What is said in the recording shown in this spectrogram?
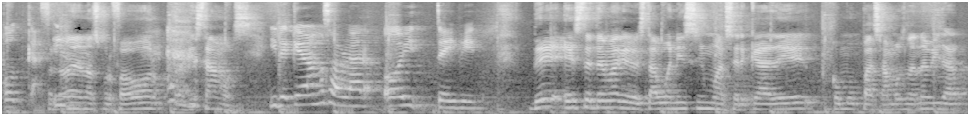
Podcast. ¿Y, Perdónenos, por favor, pero aquí estamos. ¿Y de qué vamos a hablar hoy, David? De este tema que está buenísimo acerca de cómo pasamos la Navidad,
